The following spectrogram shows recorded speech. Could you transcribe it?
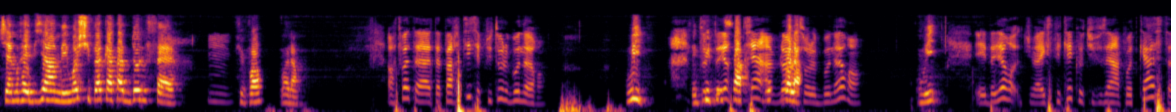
J'aimerais bien, mais moi je suis pas capable de le faire. Mhm. Tu vois, voilà. Alors toi, ta, ta partie, c'est plutôt le bonheur. Oui. C'est plutôt ça. Tu tiens un blog sur le bonheur. Oui. Et d'ailleurs, tu m'as expliqué que tu faisais un podcast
